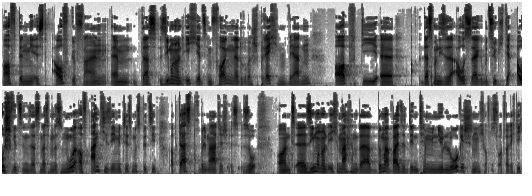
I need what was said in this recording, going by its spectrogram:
Off, denn mir ist aufgefallen, ähm, dass Simon und ich jetzt im Folgenden darüber sprechen werden, ob die, äh, dass man diese Aussage bezüglich der Auschwitz-Insassen, dass man das nur auf Antisemitismus bezieht, ob das problematisch ist. So. Und äh, Simon und ich machen da dummerweise den terminologischen, ich hoffe, das Wort war richtig,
